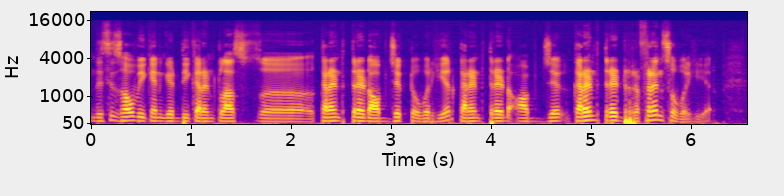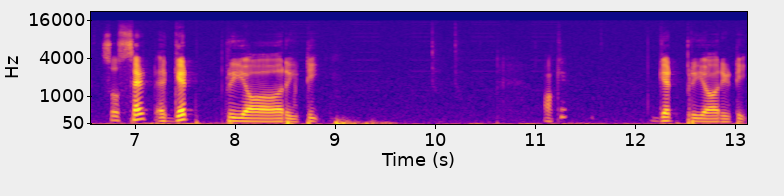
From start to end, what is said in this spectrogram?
this is how we can get the current class uh, current thread object over here current thread object current thread reference over here. So set uh, get priority. Okay get priority.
